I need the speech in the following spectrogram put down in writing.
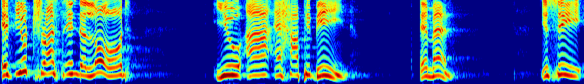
If you trust in the Lord, you are a happy being. Amen. You see,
